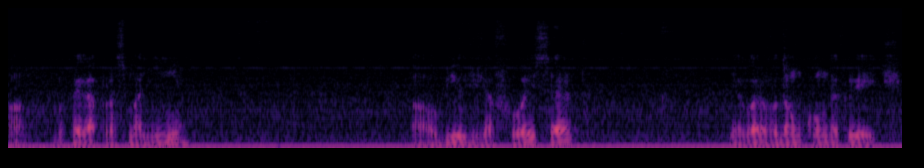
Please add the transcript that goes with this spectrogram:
Ó, vou pegar a próxima linha. Ó, o build já foi, certo? E agora eu vou dar um conda create.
